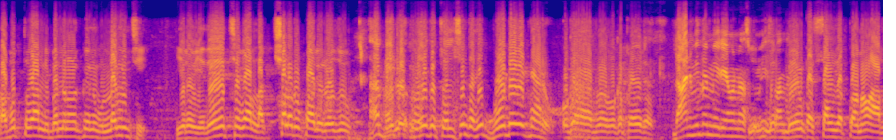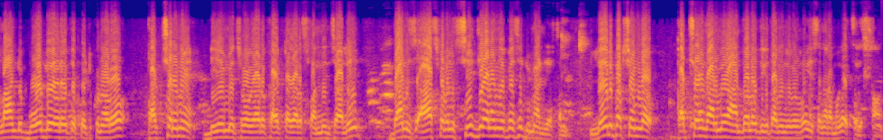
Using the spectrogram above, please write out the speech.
ప్రభుత్వ నిబంధనలను ఉల్లంఘించి ఈరోజు యథేచ్ఛగా లక్షల రూపాయలు ఈరోజు ఆ, మీకు తెలిసింటది బోర్డే పెట్టినారు. ఒక ఒక ప్రైవేట్ దాని మీద మీరు ఏమన్నా? మేము ఖచ్చితంగా చెప్తాను. అలాంటి బోర్డు ఎవరైతే పెట్టుకున్నారో తక్షణమే డిఎంహెచ్ఓ గారు కలెక్టర్ గారు స్పందించాలి. దాన్ని హాస్పిటల్ సీజ్ చేయాలని చెప్పేసి డిమాండ్ చేస్తాం. లేని పక్షంలో ఖచ్చితంగా దాని మీద ఆందోళన దిగుతామని కూడా ఈ సందర్భంగా హెచ్చరిస్తాం.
